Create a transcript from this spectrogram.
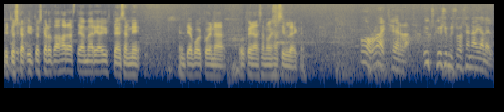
nyt jos, nyt jos katsotaan harrastajamääriä yhteensä, niin en tiedä voiko enää, voiko enää sanoa ihan silleenkään. All right, herrat. Yksi kysymys on enää jäljellä.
